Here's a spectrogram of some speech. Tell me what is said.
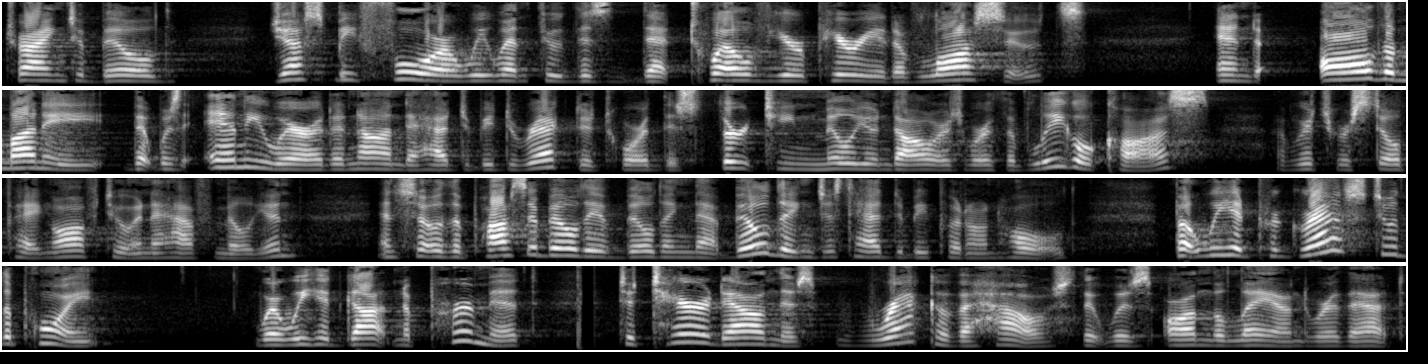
trying to build just before we went through this, that 12 year period of lawsuits, and all the money that was anywhere at Ananda had to be directed toward this $13 million worth of legal costs, of which we're still paying off two and a half million. And so the possibility of building that building just had to be put on hold. But we had progressed to the point where we had gotten a permit to tear down this wreck of a house that was on the land where that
